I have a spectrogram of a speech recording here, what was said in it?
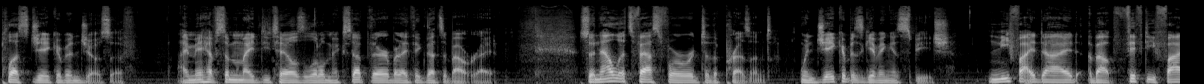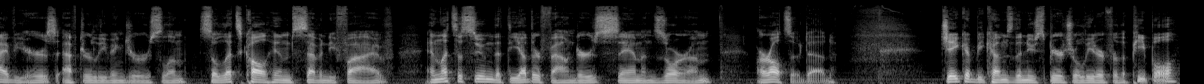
plus Jacob and Joseph. I may have some of my details a little mixed up there, but I think that's about right. So now let's fast forward to the present, when Jacob is giving his speech. Nephi died about 55 years after leaving Jerusalem, so let's call him 75, and let's assume that the other founders, Sam and Zoram, are also dead. Jacob becomes the new spiritual leader for the people,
